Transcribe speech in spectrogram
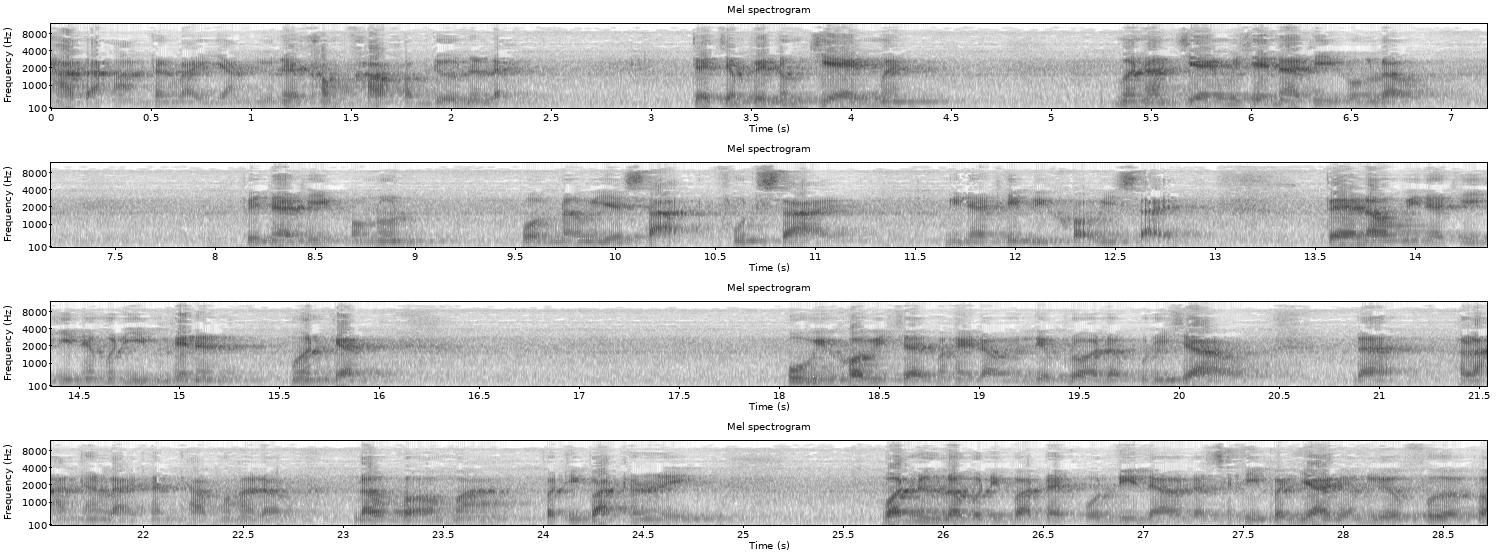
ธาตุอาหารตั้งหลายอย่างอยู่ในคำข้าวคำเดียวนั่นแหละ แต่จำเป็นต้องแจงไหมมานั่งแจงไม่ใช่หน้าที่ของเรา เป็นหน้าที่ของนุ่นพวกนักวิทยาศาสตร์ฟุตไซด์มีหน้าที่วิเคราะห์วิสัย แต่เรามีหน้าที่กินให้มันอิ่มแค่นั้นเหมือนกัน ผู้วิเคราะห์วิจัยมาให้เราเรียบร้อยแล้วพระพุทธเจ้า และพระอรหันต์ทั้งหลายท่านทำมาให้เรา เราก็เอามาปฏิบัติเท่านั้นเองวันหนึ่งเราปฏิบัติได้ผลดีแล้วและสติปัญญายังเหลือเฟือ ก็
